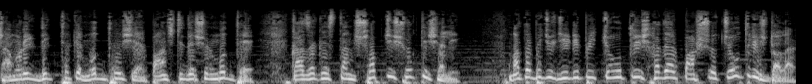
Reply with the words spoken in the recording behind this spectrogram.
সামরিক দিক থেকে মধ্য এশিয়ার পাঁচটি দেশের মধ্যে কাজাকিস্তান সবচেয়ে শক্তিশালী। মাথাপিছু জিডিপি চৌত্রিশ হাজার পাঁচশো চৌত্রিশ ডলার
